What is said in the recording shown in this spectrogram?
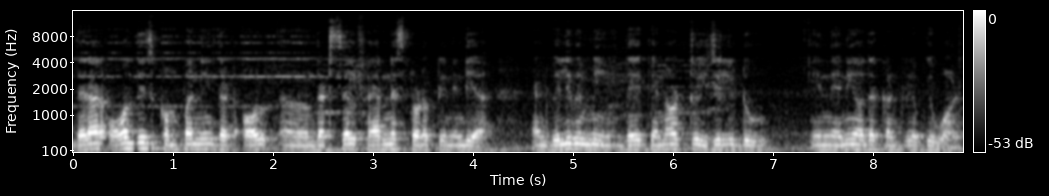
There are all these companies that all uh, that sell fairness product in India, and believe in me, they cannot easily do in any other country of the world.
